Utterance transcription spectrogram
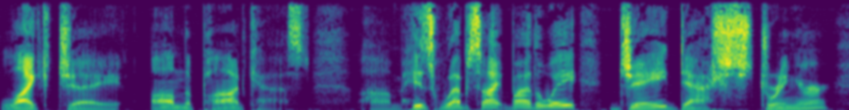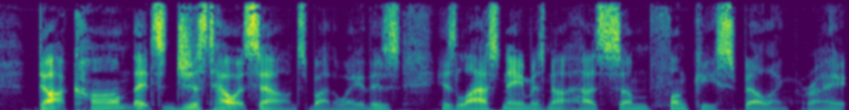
like Jay on the podcast. Um, his website, by the way, j-stringer dot com. That's just how it sounds, by the way. His his last name is not has some funky spelling, right?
